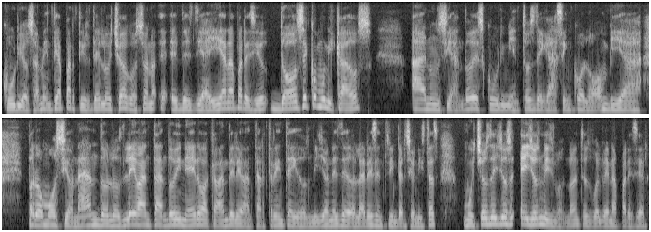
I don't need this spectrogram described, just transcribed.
Curiosamente, a partir del 8 de agosto, eh, eh, desde ahí han aparecido 12 comunicados anunciando descubrimientos de gas en Colombia, promocionándolos, levantando dinero. Acaban de levantar 32 millones de dólares entre inversionistas, muchos de ellos ellos mismos, ¿no? Entonces vuelven a aparecer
